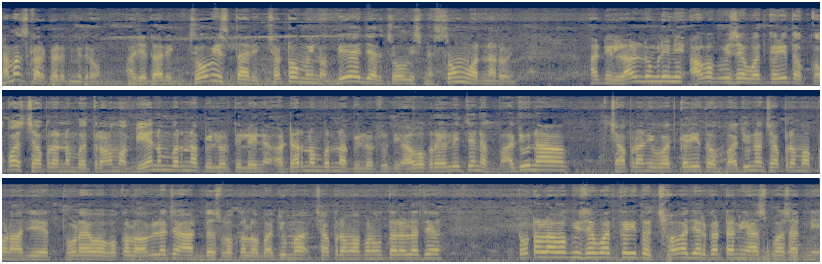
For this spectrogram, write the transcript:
નમસ્કાર ખેડૂત મિત્રો. આજે તારીખ ચોવીસ તારીખ છઠ્ઠો મહિનો બે હજાર ચોવીસને સોમવારના રોજ. આટલી લાલ ડુંગળીની આવક વિશે વાત કરીએ તો કપાસ છાપરા નંબર ત્રણમાં બે નંબરના પિલોરથી લઈને અઢાર નંબરના પિલોર સુધી આવક રહેલી છે અને બાજુના છાપરાની વાત કરીએ તો બાજુના છાપરામાં પણ આજે થોડા એવા વકલો આવેલા છે. આઠ દસ વકલો બાજુમાં છાપરામાં પણ ઉતારેલા છે. ટોટલ આવક વિશે વાત કરીએ તો છ હજાર કટ્ટાની આસપાસ આજની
